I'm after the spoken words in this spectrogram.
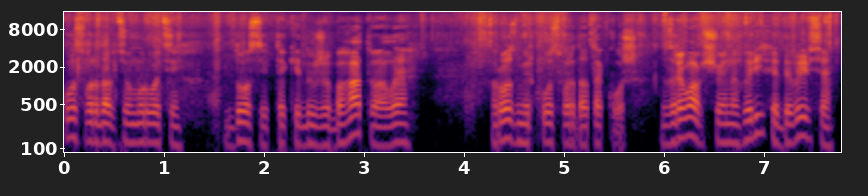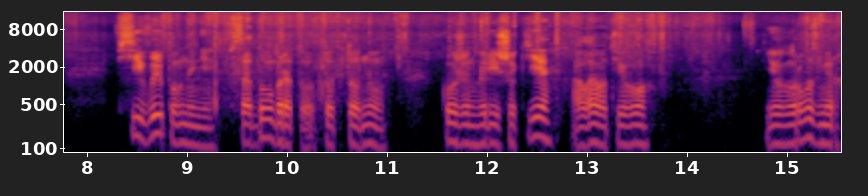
Косворда в цьому році досить таки дуже багато, але розмір косворда також. Зривав щойно горіхи, дивився, всі виповнені, все добре, то, тобто ну, кожен горішок є, але от його, його розмір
